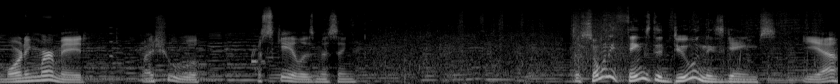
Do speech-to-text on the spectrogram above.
Morning mermaid. My shoe. A scale is missing. There's so many things to do in these games. Yeah.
